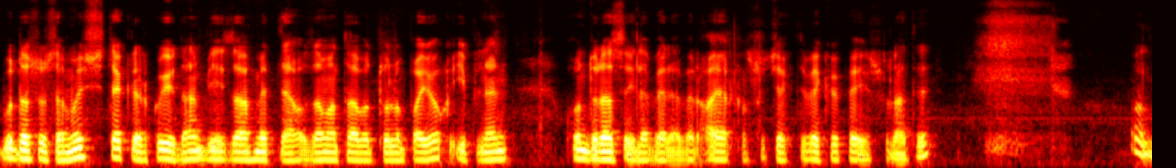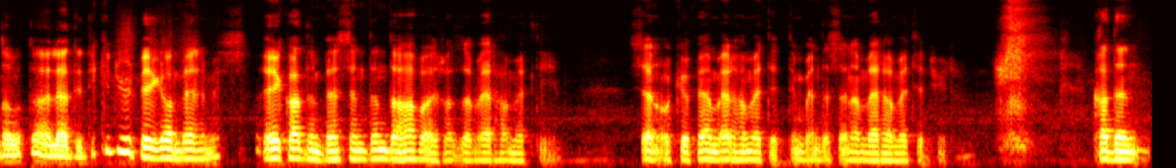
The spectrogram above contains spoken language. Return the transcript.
Bu da susamış. Tekrar kuyudan bir zahmetle o zaman tabi tulumpa yok. iple kundurasıyla beraber ayakla su çekti ve köpeği suladı. Allahu Teala dedi ki diyor Peygamberimiz. Ey kadın ben senden daha fazla merhametliyim. Sen o köpeğe merhamet ettin ben de sana merhamet ediyorum. Kadın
